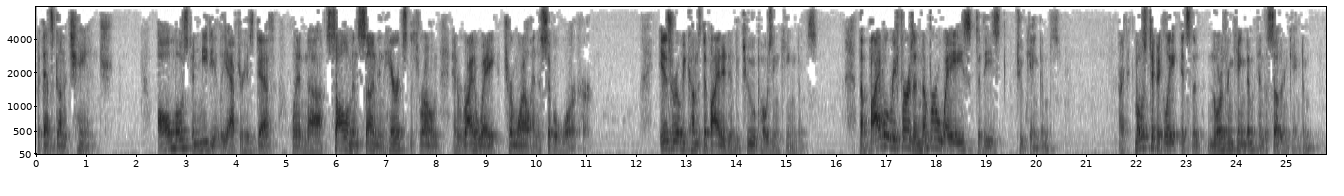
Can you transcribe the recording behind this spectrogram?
But that's gonna change. Almost immediately after his death, when uh, Solomon's son inherits the throne, and right away turmoil and a civil war occur. Israel becomes divided into two opposing kingdoms. The Bible refers a number of ways to these two kingdoms. Most typically, it's the northern kingdom and the southern kingdom,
